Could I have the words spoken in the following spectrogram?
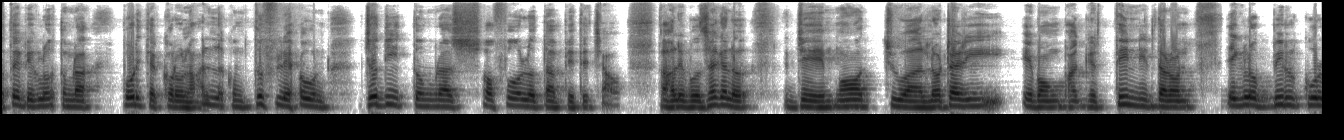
অতএব এগুলো তোমরা পরিত্যাগ করো। আল্লাকুম তুফলে হউন যদি তোমরা সফলতা পেতে চাও। তাহলে বোঝা গেল যে মদ জুয়া লটারি এবং ভাগ্যের তিন নির্ধারণ, এগুলো বিলকুল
